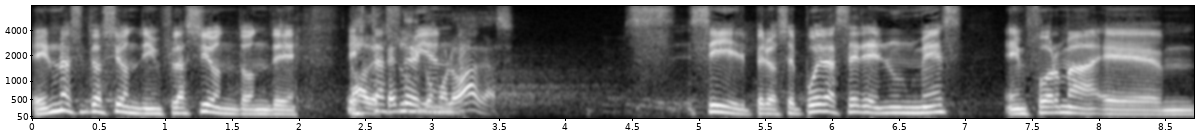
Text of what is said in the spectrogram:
en una situación de inflación donde no, está depende de cómo lo hagas. Sí, pero se puede hacer en un mes en forma em,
